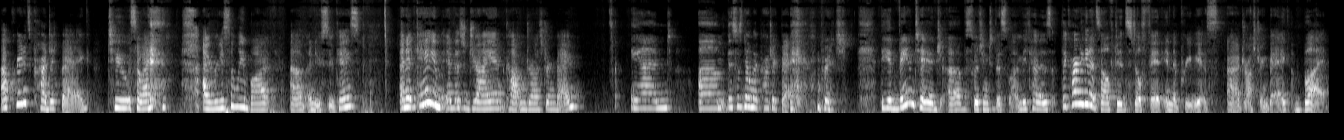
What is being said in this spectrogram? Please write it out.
upgrade its project bag to, so I, I recently bought um, a new suitcase and it came in this giant cotton drawstring bag. And um, this is now my project bag, which the advantage of switching to this one, because the cardigan itself did still fit in the previous uh, drawstring bag, but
